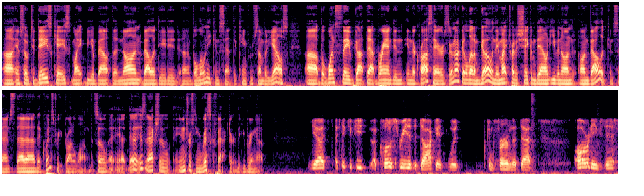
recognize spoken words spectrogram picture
Uh, and so today's case might be about the non-validated uh, baloney consent that came from somebody else. Uh, but once they've got that brand in, in their crosshairs, they're not going to let them go, and they might try to shake them down even on, on valid consents that uh, that QuinStreet brought along. So uh, that is an actually an interesting risk factor that you bring up. Yeah, I, I think if you a close read of the docket would confirm that that already exists,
